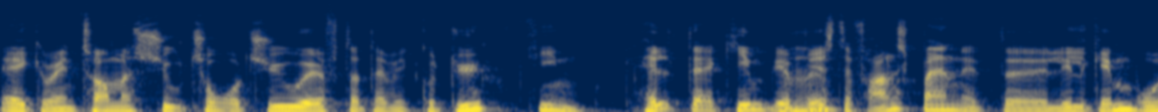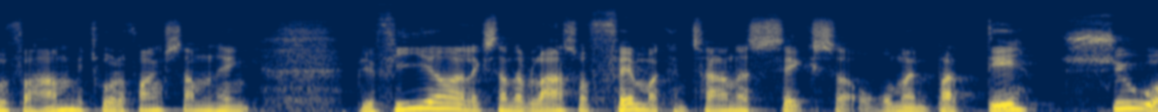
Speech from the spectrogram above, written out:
Øh, Grant Thomas 7.22 efter David Gody, din helt der. Kim bliver mm. bedste franskmand. Et øh, lille gennembrud for ham i Tour de France sammenhæng. Bliver 4. Alexander Vlasov 5. Quintana 6. Roman Bardet 7.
